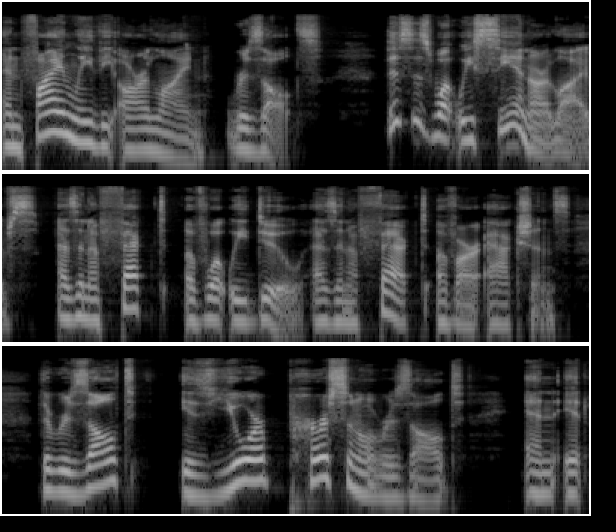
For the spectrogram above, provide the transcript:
And finally, the R line, results. This is what we see in our lives as an effect of what we do, as an effect of our actions. The result is your personal result, and it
